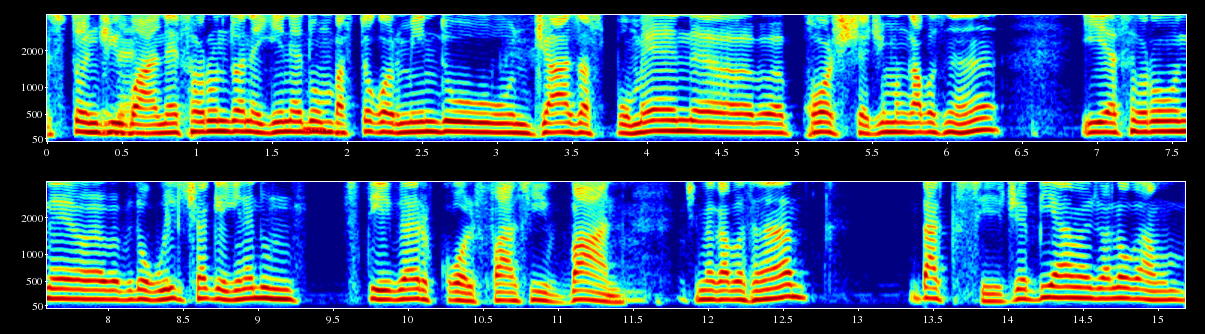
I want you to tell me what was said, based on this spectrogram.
στον G1 εθωρούν τον έγινε του πας στο κορμί του jazz ας πούμε ε, Porsche και είμαι κάπως ε, ή εθωρούν ε, το wheelchair και έγινε του Steve Urkel φάση van και είμαι κάπως ε, εντάξει και πήγαμε και λέω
